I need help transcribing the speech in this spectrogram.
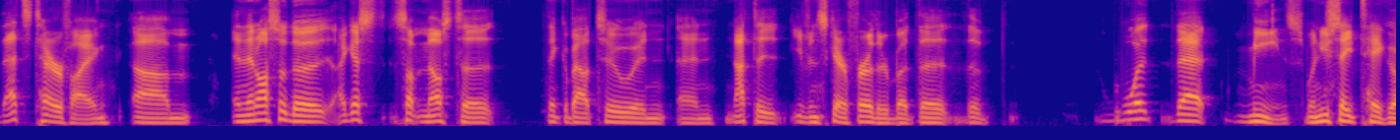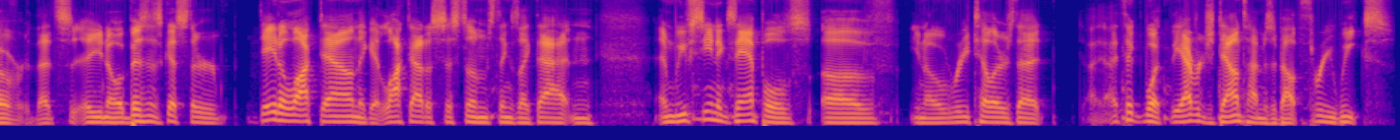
that's terrifying. Um and then also the i guess something else to think about too and and not to even scare further but the the what that means when you say take over. That's uh, you know a business gets their data locked down, they get locked out of systems, things like that, and and we've seen examples of you know retailers that I think what the average downtime is about three weeks,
